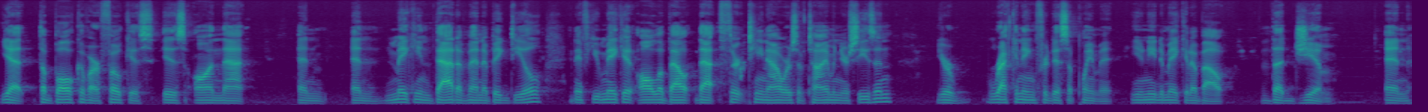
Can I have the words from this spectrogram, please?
Yet, the bulk of our focus is on that and and making that event a big deal. And if you make it all about that 13 hours of time in your season, you're reckoning for disappointment. You need to make it about the gym and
